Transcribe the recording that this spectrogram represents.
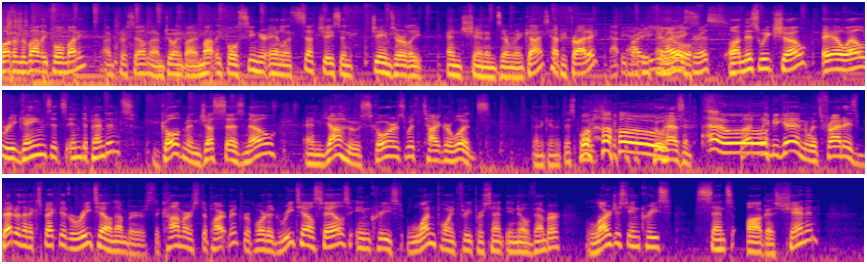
Welcome to Motley Fool Money. I'm Chris Hill. I'm joined by Motley Fool senior analyst Seth Jayson, James Early, and Shannon Zimmerman. Guys, happy Friday. Happy Friday Happy to you. Friday, Chris. Chris. On this week's show, AOL regains its independence, Goldman just says no, and Yahoo scores with Tiger Woods. Then again, at this point, who hasn't? Oh. But we begin with Friday's better than expected retail numbers. The Commerce Department reported retail sales increased 1.3% in November, largest increase since August. Shannon,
